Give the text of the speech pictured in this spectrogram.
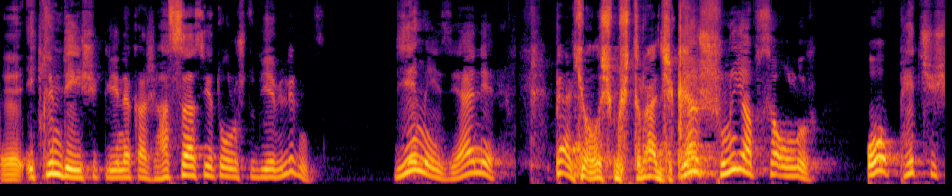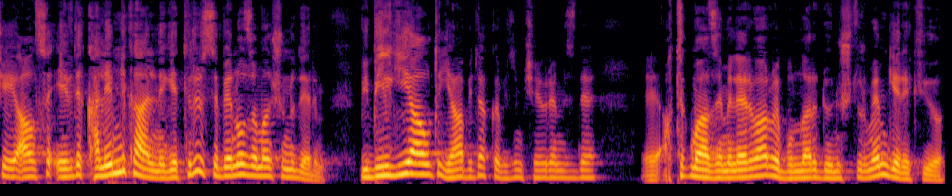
e, iklim değişikliğine karşı hassasiyeti oluştu diyebilir miyiz? Diyemeyiz yani. Belki oluşmuştur acık. Ya şunu yapsa olur. O pet şişeyi alsa evde kalemlik haline getirirse ben o zaman şunu derim. Bir bilgiyi aldı. Ya bir dakika bizim çevremizde e, atık malzemeler var ve bunları dönüştürmem gerekiyor.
